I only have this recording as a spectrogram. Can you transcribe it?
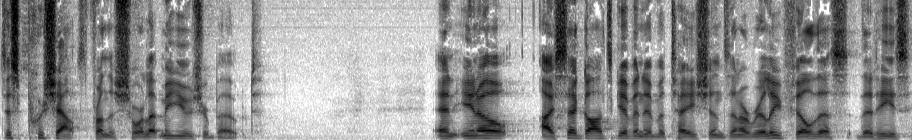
just push out from the shore. Let me use your boat. And you know, I said God's given invitations, and I really feel this that He's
